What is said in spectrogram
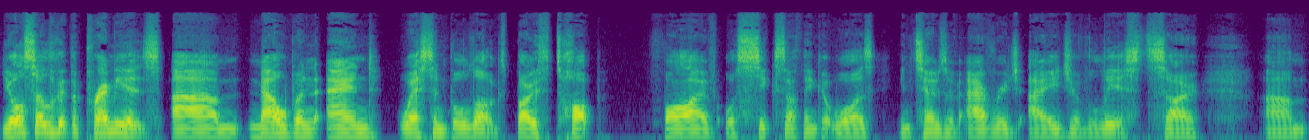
You also look at the premiers, um, Melbourne and Western Bulldogs, both top five or six, I think it was, in terms of average age of list. So um,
